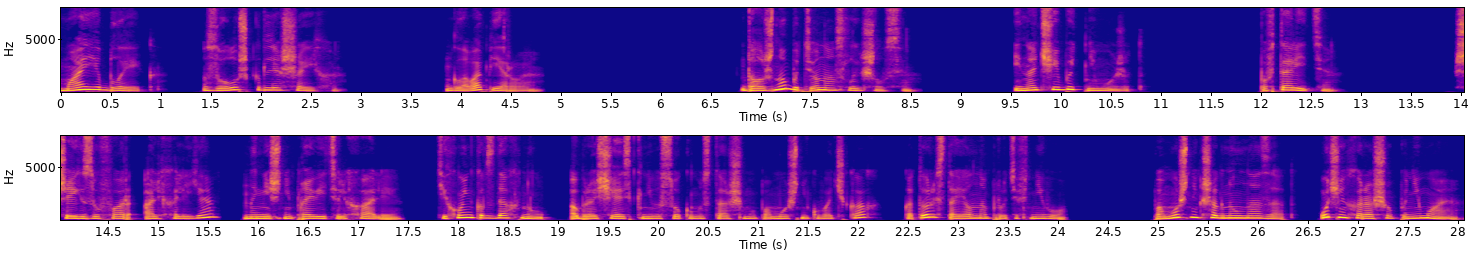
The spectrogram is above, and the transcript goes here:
Майя Блейк. Золушка для шейха. Глава первая. Должно быть, он ослышался. Иначе и быть не может. Повторите. Шейх Зуфар Аль-Халия, нынешний правитель Халии, тихонько вздохнул, обращаясь к невысокому старшему помощнику в очках, который стоял напротив него. Помощник шагнул назад, очень хорошо понимая,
